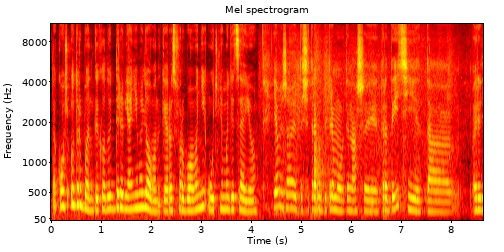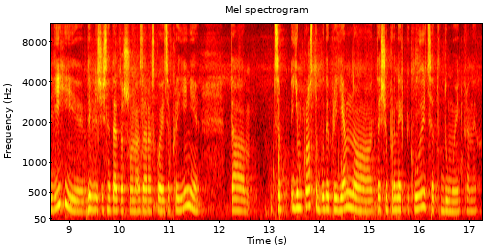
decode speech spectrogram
Також у торбинки кладуть дерев'яні мальованки, розфарбовані учнями ліцею. Я вважаю, те, що треба підтримувати наші традиції та релігії, дивлячись на те, що у нас зараз коїться в країні. Та це їм просто буде приємно те, що про них піклуються та думають про них.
